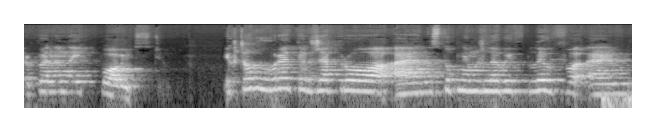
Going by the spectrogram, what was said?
припинений повністю. Якщо говорити вже про е, наступний можливий вплив е,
